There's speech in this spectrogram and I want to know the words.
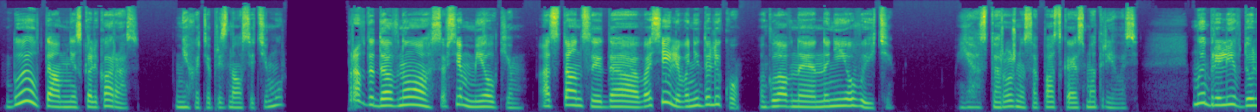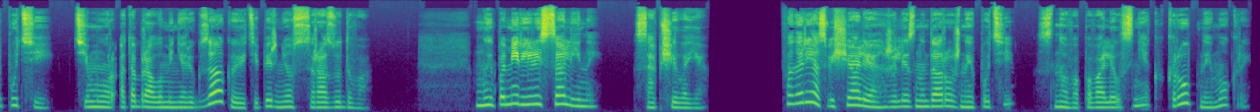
«Был там несколько раз», — нехотя признался Тимур. «Правда, давно, совсем мелким. От станции до Васильева недалеко. Главное, на нее выйти». Я осторожно с опаской осмотрелась. Мы брели вдоль путей. Тимур отобрал у меня рюкзак и теперь нес сразу два. «Мы помирились с Алиной», — сообщила я. Фонари освещали железнодорожные пути. Снова повалил снег, крупный, мокрый.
